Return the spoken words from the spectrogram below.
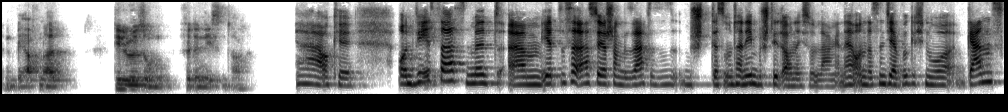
entwerfen halt die Lösung für den nächsten Tag. Ja, okay. Und wie ist das mit, ähm, jetzt ist, hast du ja schon gesagt, das, ist, das Unternehmen besteht auch nicht so lange, ne? Und das sind ja wirklich nur ganz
